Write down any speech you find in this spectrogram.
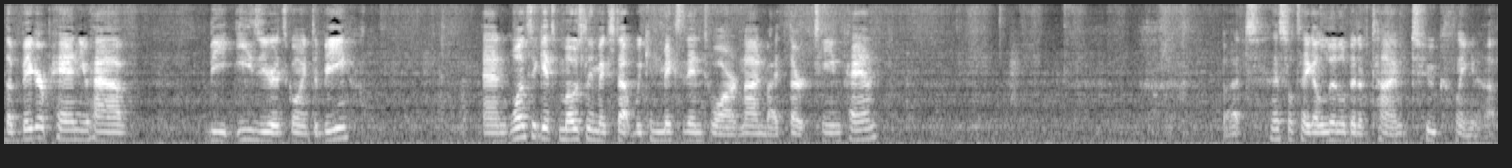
The bigger pan you have, the easier it's going to be. And once it gets mostly mixed up, we can mix it into our 9x13 pan. But this will take a little bit of time to clean up.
